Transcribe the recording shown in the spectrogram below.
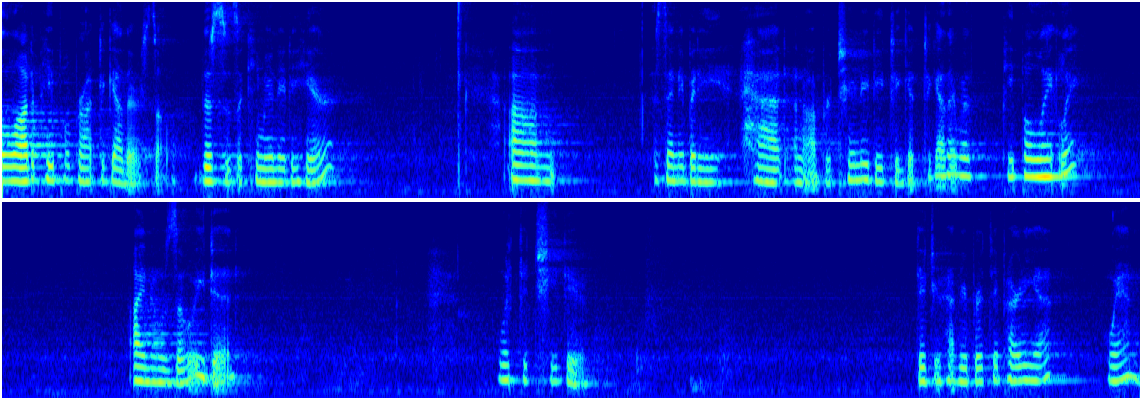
lot of people brought together, so this is a community here. Um, Has anybody had an opportunity to get together with people lately? I know Zoe did. What did she do? Did you have your birthday party yet? When?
